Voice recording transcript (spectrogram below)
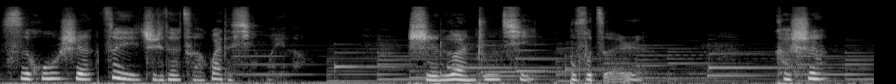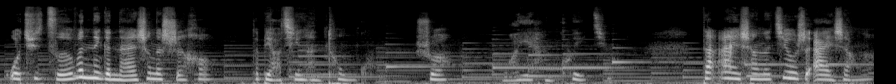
似乎是最值得责怪的行为了。始乱终弃，不负责任。可是，我去责问那个男生的时候，他表情很痛苦，说：“我也很愧疚，但爱上了就是爱上了，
